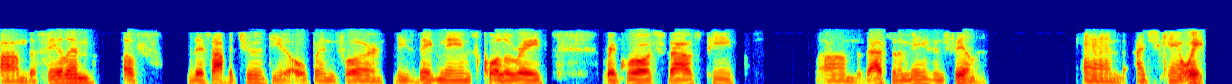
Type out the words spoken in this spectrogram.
um, the feeling of this opportunity to open for these big names, Coi Leray, Rick Ross, Styles P. Um, that's an amazing feeling. And I just can't wait.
